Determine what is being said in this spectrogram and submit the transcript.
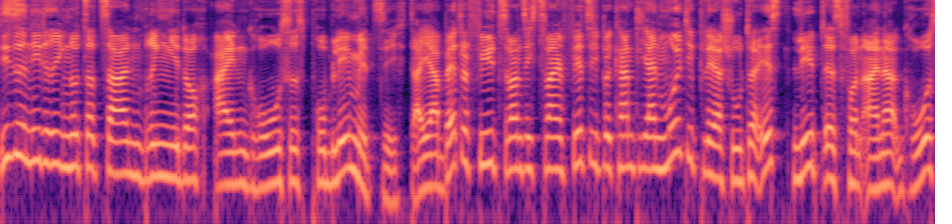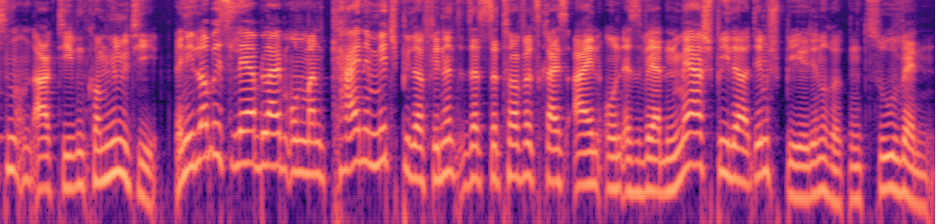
Diese niedrigen Nutzerzahlen bringen jedoch ein großes Problem mit sich. Da ja Battlefield 2042 bekanntlich ein Multiplayer-Shooter ist, lebt es von einer großen und aktiven Community. Wenn die Lobbys leer bleiben und man keine Mitspieler findet, setzt der Teufelskreis ein und es werden mehr Spieler dem Spiel den Rücken zuwenden.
